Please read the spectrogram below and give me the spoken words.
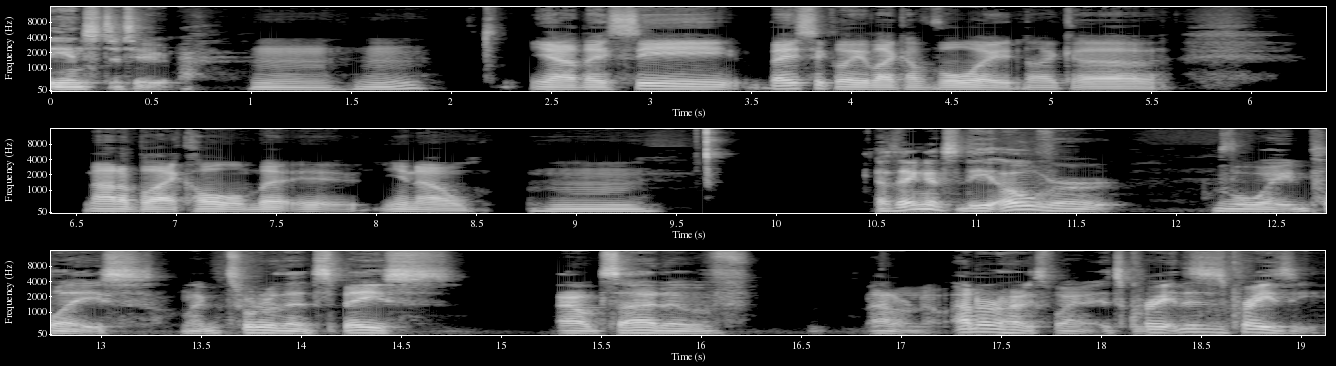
the institute. Hmm. Yeah, they see basically like a void, like a not a black hole, but it, you know. Hmm. I think it's the over void place, like sort of that space outside of. I don't know. I don't know how to explain it. It's crazy. This is crazy.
